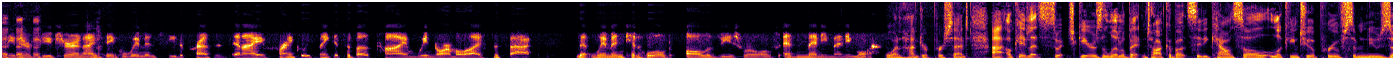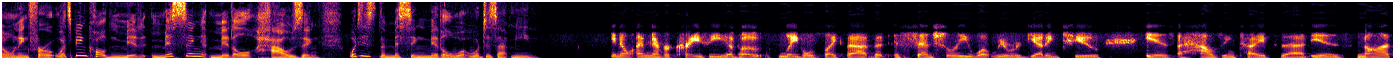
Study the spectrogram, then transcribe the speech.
see their future, and I think women see the present. And I frankly think it's about time we normalize the fact that women can hold all of these roles and many, many more. 100%. Uh, okay, let's switch gears a little bit and talk about City Council looking to approve some new zoning for what's being called mid- missing middle housing. What is the missing middle? What, what does that mean? You know, I'm never crazy about labels like that, but essentially what we were getting to is a housing type that is not,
